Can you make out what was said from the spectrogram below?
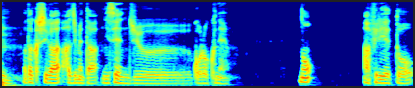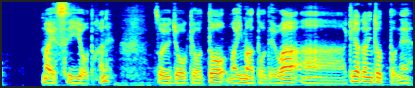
私が始めた2015、6年のアフィリエイト、まあ SEO とかね、そういう状況と、まあ今とでは、明らかにちょっとね、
